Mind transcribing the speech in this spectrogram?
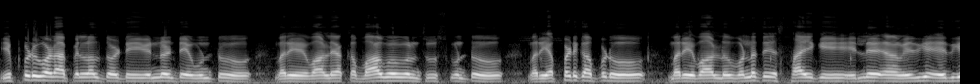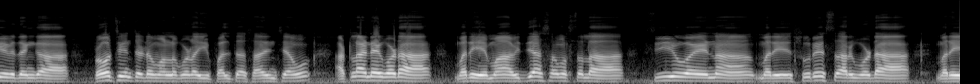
ఎప్పుడు కూడా పిల్లలతోటి ఎన్నంటే ఉంటూ మరి వాళ్ళ యొక్క బాగోగులను చూసుకుంటూ మరి ఎప్పటికప్పుడు మరి వాళ్ళు ఉన్నత స్థాయికి వెళ్ళే ఎదిగే ఎదిగే విధంగా ప్రోత్సహించడం వల్ల కూడా ఈ ఫలితాలు సాధించాము. అట్లానే కూడా మరి మా విద్యా సంస్థల సీఈఓ అయిన మరి సురేష్ సార్ కూడా మరి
